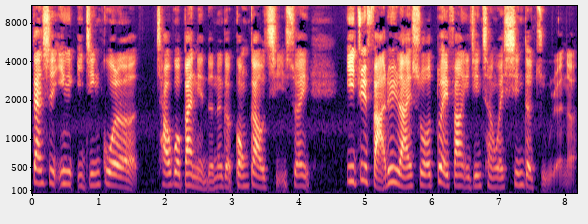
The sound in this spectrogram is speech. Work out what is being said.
但是因已经过了超过半年的那个公告期，所以依据法律来说，对方已经成为新的主人了，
